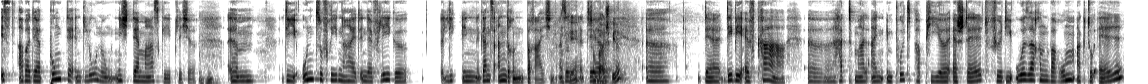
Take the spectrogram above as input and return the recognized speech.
ist aber der Punkt der Entlohnung nicht der maßgebliche. Mhm. Ähm, die Unzufriedenheit in der Pflege liegt in ganz anderen Bereichen. Also okay, der, zum Beispiel? Äh, der DBFK äh, hat mal ein Impulspapier erstellt für die Ursachen, warum aktuell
